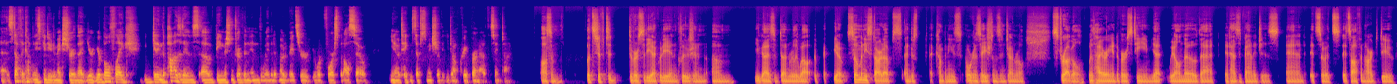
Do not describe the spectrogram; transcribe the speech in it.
uh, stuff that companies can do to make sure that you're you're both like getting the positives of being mission driven in the way that it motivates your your workforce, but also you know taking steps to make sure that you don't create burnout at the same time. Awesome. Let's shift to diversity, equity, and inclusion. Um, you guys have done really well. You know, so many startups and just companies, organizations in general, struggle with hiring a diverse team. Yet we all know that it has advantages, and it's so it's it's often hard to do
